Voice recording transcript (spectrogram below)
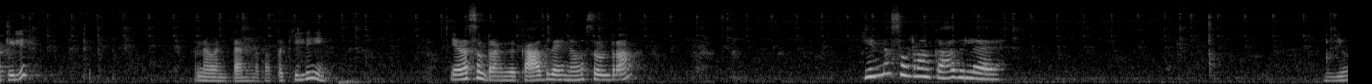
கிளி? அண்ணா வந்துட்டாங்களா பாப்பா கிளி? என்ன சொல்கிறாங்க காதில் என்னவோ சொல்கிறான் என்ன சொல்கிறான் காதில்? ஐயோ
